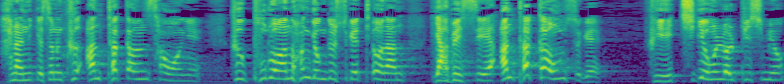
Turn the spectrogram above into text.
하나님께서는 그 안타까운 상황에 그 불우한 환경들 속에 태어난 야베스의 안타까움 속에 그의 지경을 넓히시며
